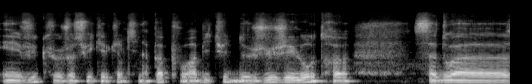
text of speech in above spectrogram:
Et vu que je suis quelqu'un qui n'a pas pour habitude de juger l'autre, ça doit,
